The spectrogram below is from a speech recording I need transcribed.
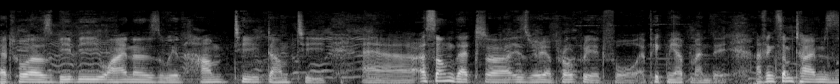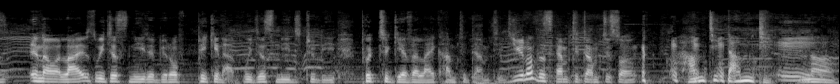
That was BB Winans with Humpty Dumpty, uh, a song that uh, is very appropriate for a Pick Me Up Monday. I think sometimes in our lives we just need a bit of picking up. We just need to be put together like Humpty Dumpty. Do you know this Humpty Dumpty song? Humpty Dumpty. no.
